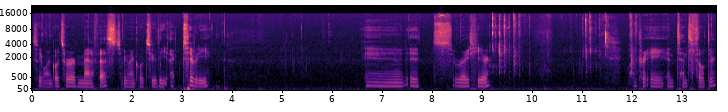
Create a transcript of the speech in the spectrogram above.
So you want to go to our manifest. We want to go to the activity, and it's right here. Create a intent filter.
